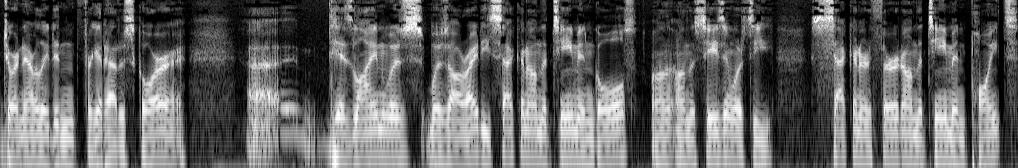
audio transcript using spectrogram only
Jordan Eberle didn't forget how to score. Uh, his line was, was all right. He's second on the team in goals on, on the season. Was he second or third on the team in points?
